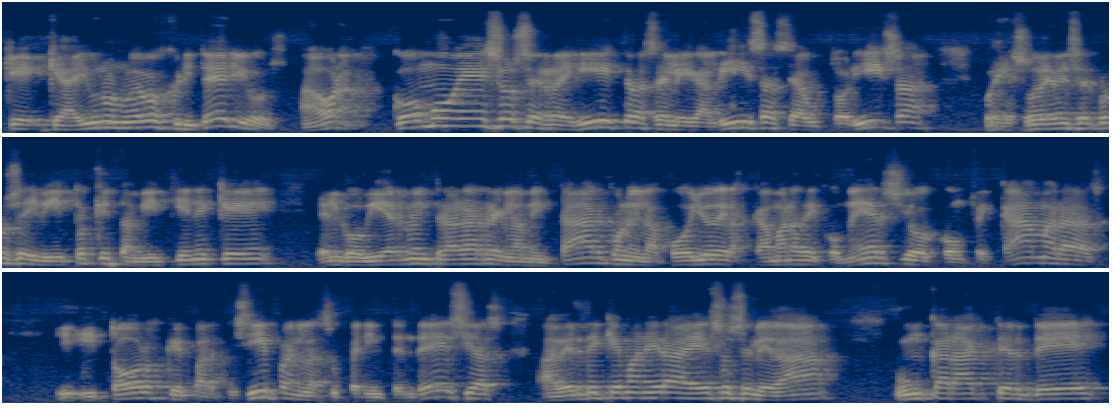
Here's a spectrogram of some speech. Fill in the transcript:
que, hay unos nuevos criterios. Ahora, ¿cómo eso se registra, se legaliza, se autoriza? Pues eso deben ser procedimientos que también tiene que el gobierno entrar a reglamentar con el apoyo de las cámaras de comercio, con FECámaras y, y todos los que participan, las superintendencias, a ver de qué manera a eso se le da un carácter de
